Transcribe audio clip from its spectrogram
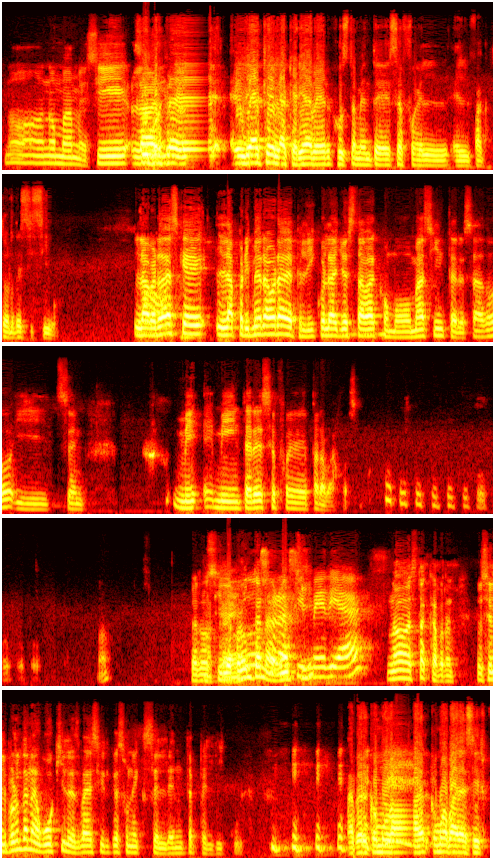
no, no mames. Sí, Sí, la, porque el día que la quería ver, justamente ese fue el, el factor decisivo. La verdad es que la primera hora de película yo estaba como más interesado y se- mi, mi interés se fue para abajo. así. ¿No? Pero si le preguntan Dos a y media. no, está cabrón. Pero si le preguntan a Wookie les va a decir que es una excelente película. A ver cómo va, cómo va a decir.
